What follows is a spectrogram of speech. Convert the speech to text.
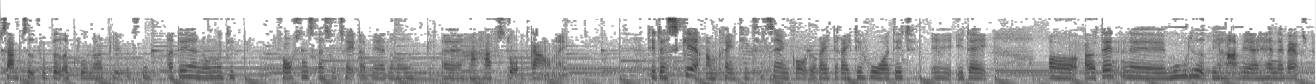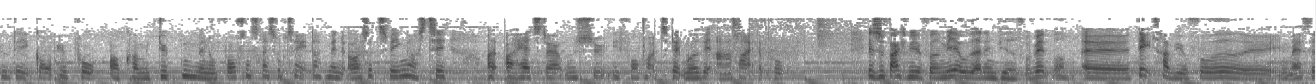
samtidig forbedrer kundeoplevelsen. Og det er nogle af de forskningsresultater, vi allerede øh, har haft stor gavn af. Det, der sker omkring digitalisering, går jo rigtig, rigtig hurtigt øh, i dag. Og, og den øh, mulighed, vi har ved at have en erhvervs går jo på at komme i dybden med nogle forskningsresultater, men også tvinge os til at, at have et større udsyn i forhold til den måde, vi arbejder på. Jeg synes faktisk, vi har fået mere ud af det, end vi havde forventet. Øh, dels har vi jo fået øh, en masse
